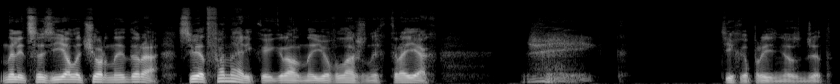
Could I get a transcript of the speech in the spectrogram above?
На лице зияла черная дыра, свет фонарика играл на ее влажных краях. — Джейк! — тихо произнес Джет.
